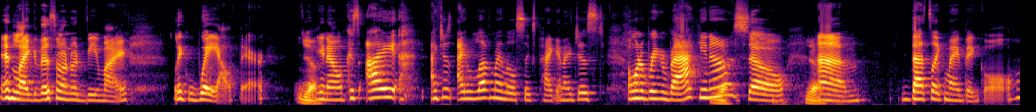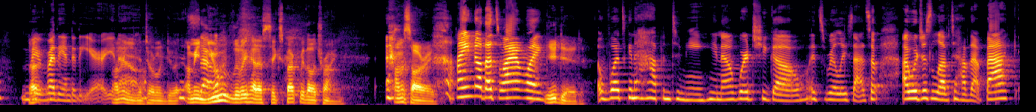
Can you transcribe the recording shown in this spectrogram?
and like this one would be my like way out there Yeah. you know because i i just i love my little six pack and i just i want to bring her back you know Yeah. so Yeah. um that's like my big goal maybe That- by the end of the year you I know think you can totally do it. I mean, So- you literally had a six pack without trying. I'm sorry. I know that's why I'm like, You did. what's gonna happen to me? You know, where'd she go? It's really sad. So I would just love to have that back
